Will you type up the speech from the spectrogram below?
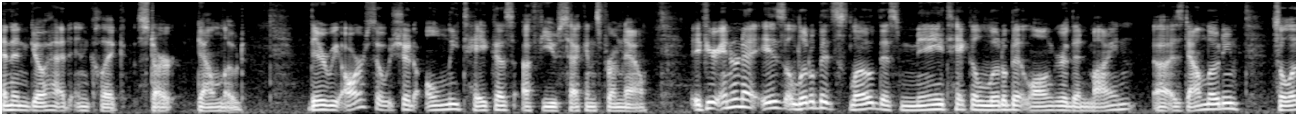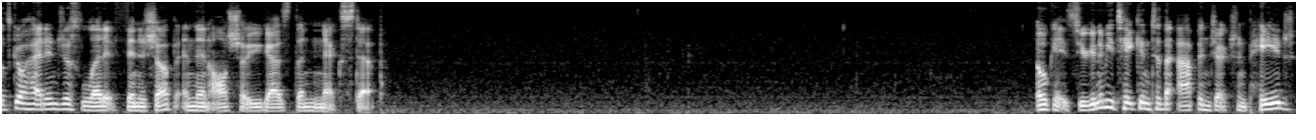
and then go ahead and click start download. There we are, so it should only take us a few seconds from now. If your internet is a little bit slow, this may take a little bit longer than mine uh, is downloading. So let's go ahead and just let it finish up and then I'll show you guys the next step. Okay, so you're going to be taken to the app injection page.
